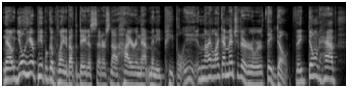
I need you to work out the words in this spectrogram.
Now, you'll hear people complain about the data centers not hiring that many people. Eh, and I, like I mentioned earlier, they don't. They don't have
